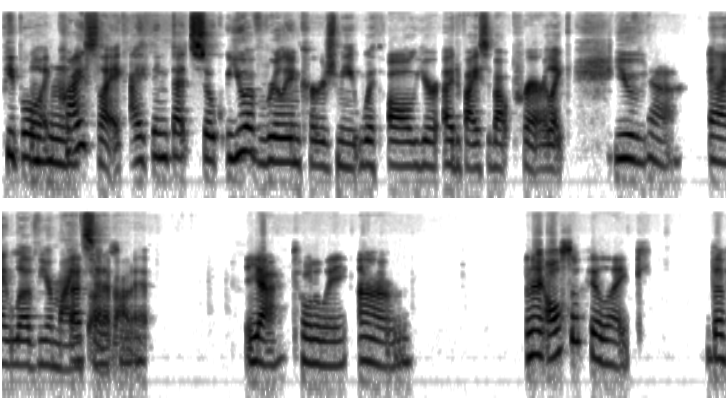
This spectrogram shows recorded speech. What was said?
people like Mhm. christ like i think that's so you have really encouraged me with all your advice about prayer like you Yeah. and i love your mindset about it Yeah, totally. Um, and I also feel like the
